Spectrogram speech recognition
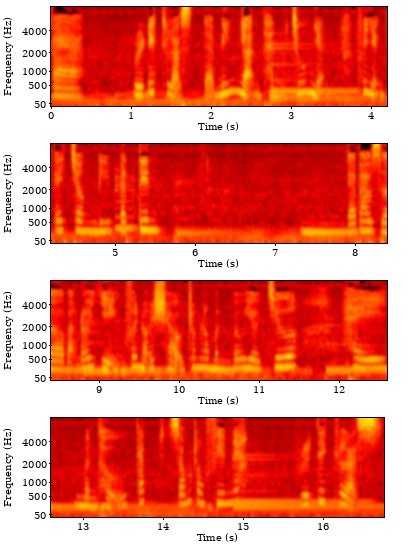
và Ridiculous đã biến nhện thành một chú nhện với những cái chân đi patin. Đã bao giờ bạn đối diện với nỗi sợ trong lòng mình bao giờ chưa? Hay mình thử cách sống trong phim nhé. Ridiculous.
